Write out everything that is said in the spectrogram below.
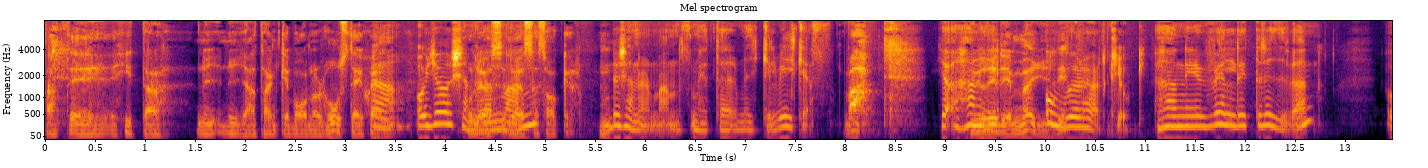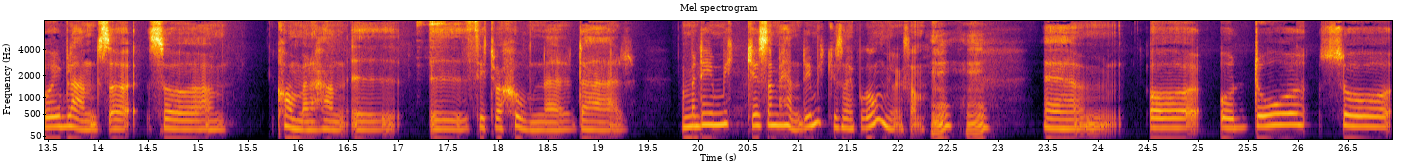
att eh, hitta ny, nya tankebanor hos dig själv. Ja. Och jag känner och lösa, en man, lösa saker. Mm. Jag känner en man som heter Mikael Wilkes. Va? Ja, han Hur är det möjligt? Oerhört klok. Han är väldigt driven. Och ibland så, så kommer han i, i situationer där ja, men det är mycket som händer, det är mycket som är på gång. Liksom. Mm, mm. Um, och, och då så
